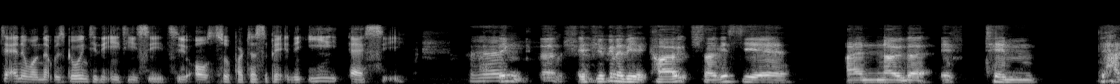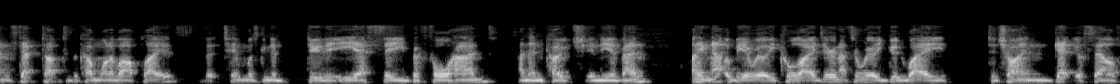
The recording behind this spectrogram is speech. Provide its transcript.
to anyone that was going to the ETC to also participate in the ESC? I think that if you're going to be a coach, so this year, I know that if Tim hadn't stepped up to become one of our players, that Tim was going to do the ESC beforehand and then coach in the event. I think that would be a really cool idea, and that's a really good way to try and get yourself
